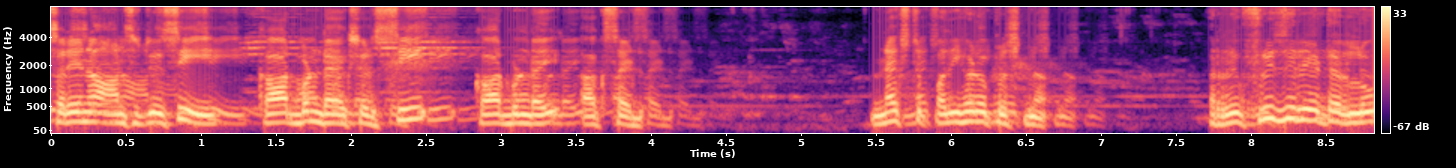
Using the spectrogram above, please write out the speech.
సరైన ఆన్సర్ చేసి carbon dioxide C carbon dioxide. Next పదిహేడవ ప్రశ్న. రిఫ్రిజిరేటర్లు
